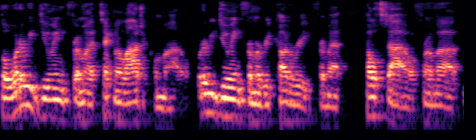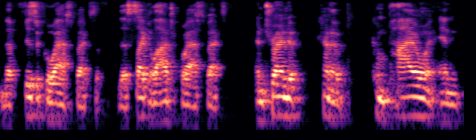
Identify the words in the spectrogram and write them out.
but what are we doing from a technological model? What are we doing from a recovery, from a health style, from a, uh, the physical aspects, of the psychological aspects, and trying to kind of compile and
